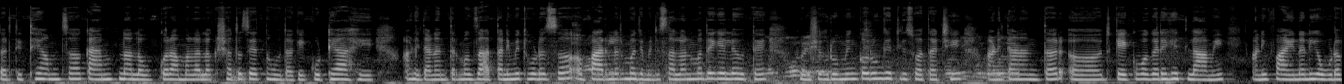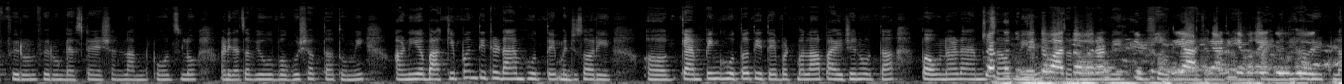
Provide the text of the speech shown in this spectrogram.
तर तिथे आमचा कॅम्प ना लवकर आम्हाला लक्षातच येत नव्हता की कुठे आहे. आणि त्यानंतर मग जाताना मी थोडंसं पार्लरमध्ये म्हणजे सलॉनमध्ये गेले होते. थोडीशी ग्रूमिंग करून घेतली स्वतःची. आणि त्यानंतर केक वगैरे घेतला आम्ही. आणि फायनली एवढं फिरून फिरून डेस्टिनेशनला आम्ही पोहोचलो. आणि त्याचा व्ह्यू बघू शकता तुम्ही. आणि बाकी पण तिथे डॅम होते. म्हणजे सॉरी कॅम्पिंग होतं तिथे बट मला पाहिजे नव्हता. पवना डॅमचा व्ह्यू तर किती खूप शोधला आणि हे. भेटला.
